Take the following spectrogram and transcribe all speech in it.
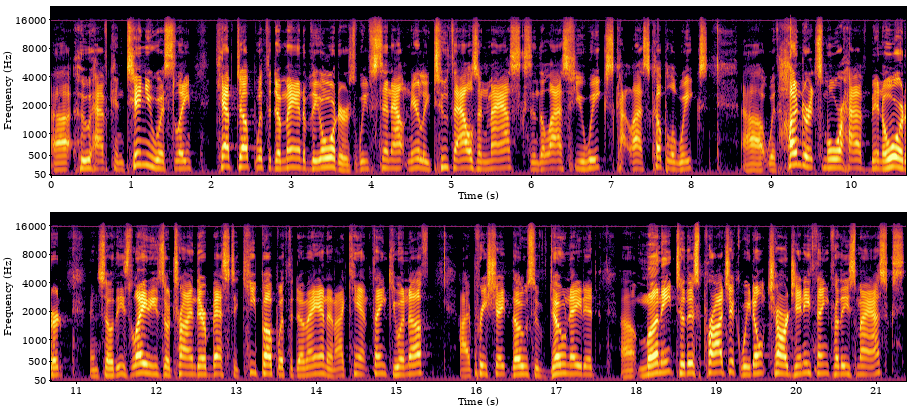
uh, who have continuously kept up with the demand of the orders. We've sent out nearly 2,000 masks in the last few weeks, last couple of weeks uh, with hundreds more have been ordered. And so these ladies are trying their best to keep up with the demand, and I can't thank you enough. I appreciate those who've donated uh, money to this project. We don't charge anything for these masks.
